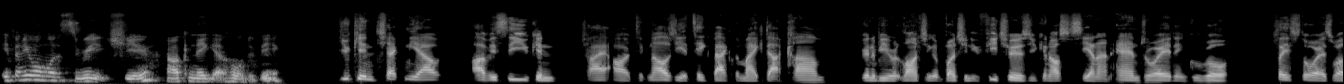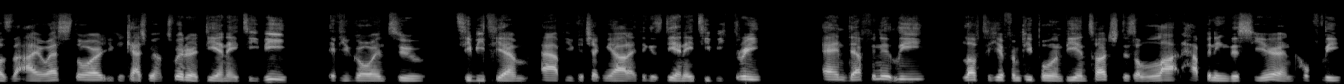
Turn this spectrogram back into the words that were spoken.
If anyone wants to reach you, how can they get hold of you? You can check me out. Obviously, you can try our technology at takebackthemic.com. We're going to be launching a bunch of new features. You can also see it on Android and Google Play Store as well as the iOS store. You can catch me on Twitter at DNA TV. If you go into TBTM app, you can check me out. I think it's DNA TV3. And definitely love to hear from people and be in touch. There's a lot happening this year, and hopefully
